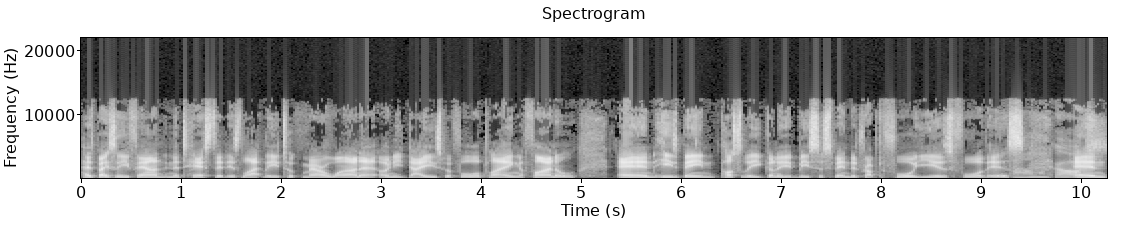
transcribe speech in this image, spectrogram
has basically found in the test that is likely he took marijuana only days before playing a final, and he's been possibly going to be suspended for up to four years for this. Oh my gosh. And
